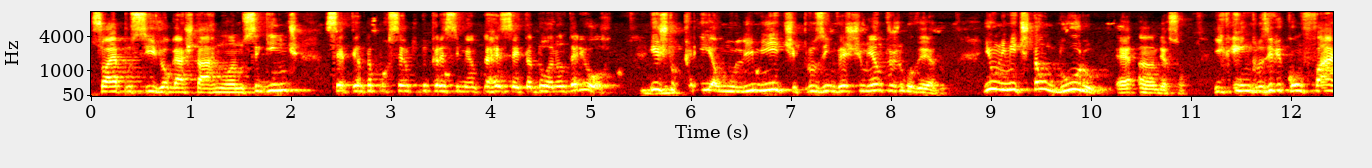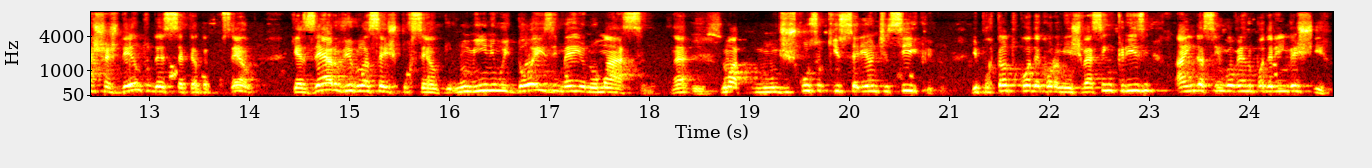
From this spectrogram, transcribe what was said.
Só é possível gastar no ano seguinte 70% do crescimento da receita do ano anterior. Isto cria um limite para os investimentos do governo. E um limite tão duro, é, Anderson, e inclusive com faixas dentro desses 70%, que é 0,6% no mínimo e 2,5% no máximo, né? Numa, num discurso que isso seria anticíclico. E, portanto, quando a economia estivesse em crise, ainda assim o governo poderia investir.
